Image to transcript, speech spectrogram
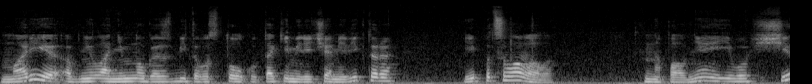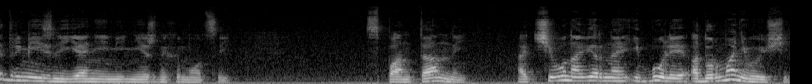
Мария обняла немного сбитого с толку такими речами Виктора и поцеловала, наполняя его щедрыми излияниями нежных эмоций. Спонтанный, отчего, наверное, и более одурманивающий,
